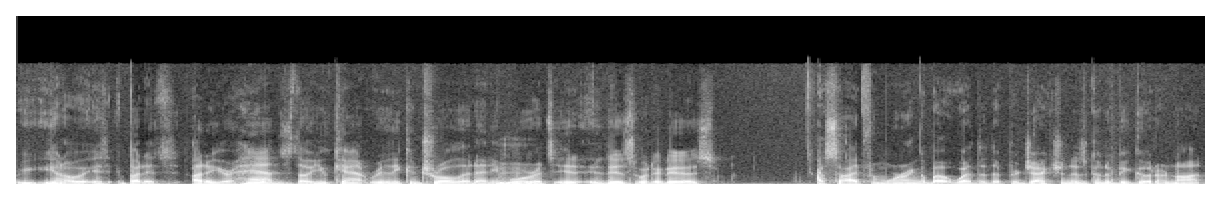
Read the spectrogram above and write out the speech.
you know, it, but it's out of your hands, though. You can't really control it anymore. Mhm. It's it, it is what it is. Aside from worrying about whether the projection is going to be good or not.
